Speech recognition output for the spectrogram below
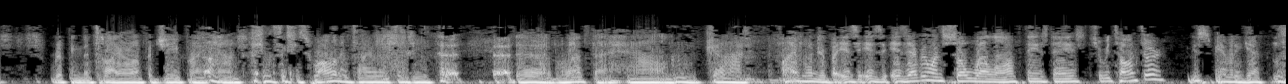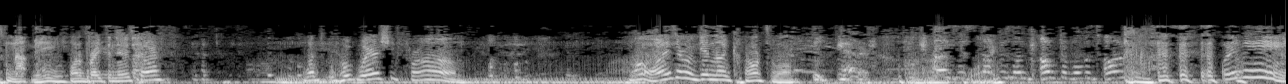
She's ripping the tire off a Jeep right now. She looks like she swallowed a tire with the Jeep. Dude, what the hell? Oh, God. 500, but is, is, is everyone so well off these days? Should we talk to her? You used to be able to get, Not me. Want to break the news to her? What, who, where is she from? No, why is everyone getting uncomfortable? Because this stuff is uncomfortable to talk What do you mean?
